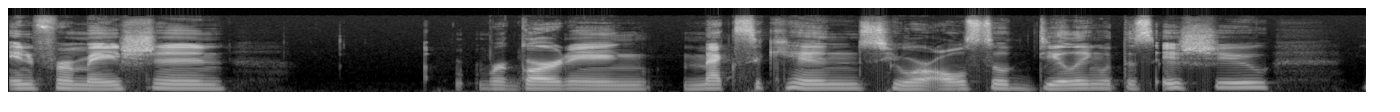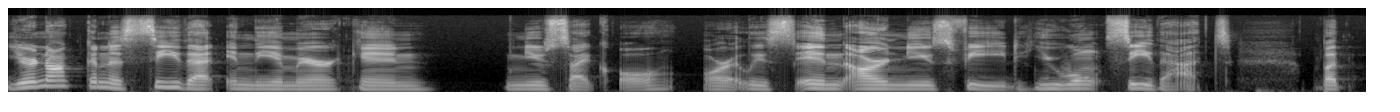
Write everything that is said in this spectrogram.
information regarding Mexicans who are also dealing with this issue. You're not going to see that in the American news cycle, or at least in our news feed. You won't see that. But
